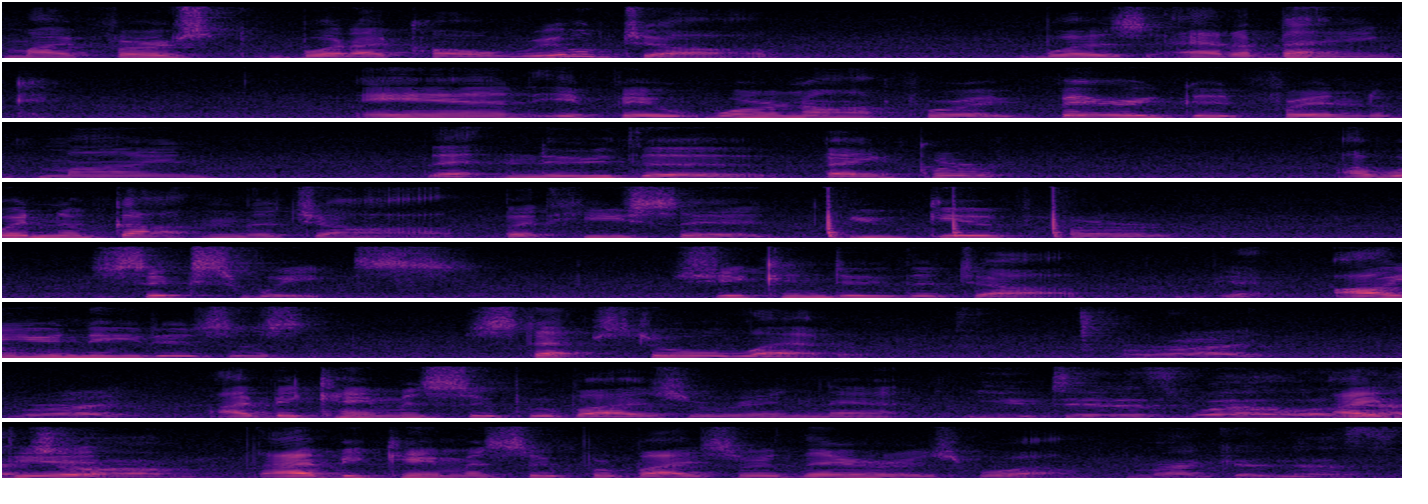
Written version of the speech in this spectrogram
my first what I call real job, was at a bank, and if it were not for a very good friend of mine that knew the banker, I wouldn't have gotten the job. But he said, "You give her six weeks, she can do the job. All you need is a step stool ladder." Right. Right. I became a supervisor in that. You did as well in I that did. job. I became a supervisor there as well. My goodness.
